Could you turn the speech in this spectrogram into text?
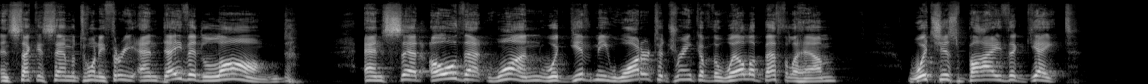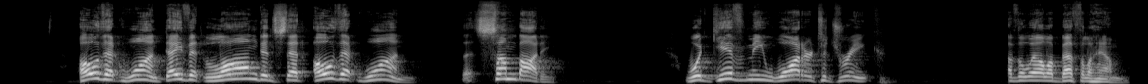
in 2 Samuel 23, and David longed and said, Oh, that one would give me water to drink of the well of Bethlehem, which is by the gate. Oh, that one. David longed and said, Oh, that one that somebody would give me water to drink of the well of Bethlehem.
